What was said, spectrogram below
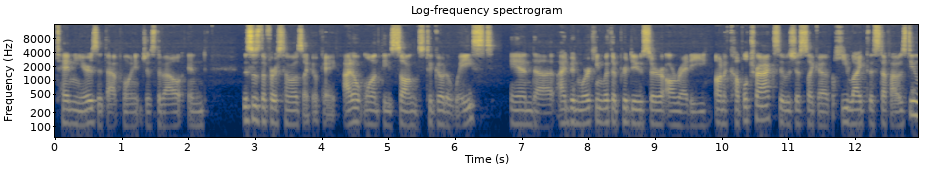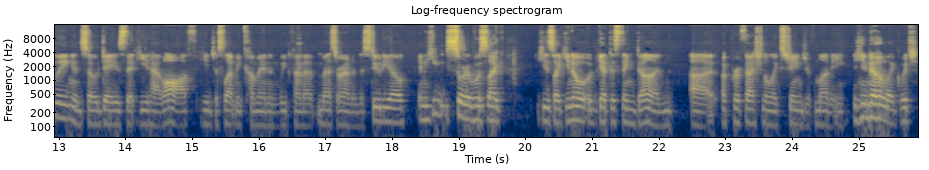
10 years at that point, just about. And this was the first time I was like, okay, I don't want these songs to go to waste. And uh, I'd been working with a producer already on a couple tracks. It was just like a, he liked the stuff I was doing. And so days that he'd have off, he'd just let me come in and we'd kind of mess around in the studio. And he sort of was like, he's like, you know what would get this thing done? Uh, a professional exchange of money, you know, like which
